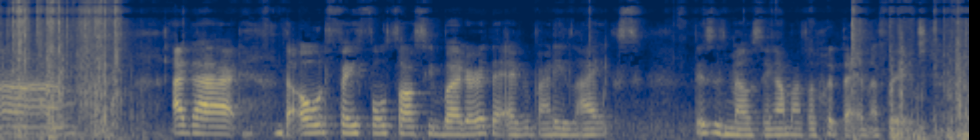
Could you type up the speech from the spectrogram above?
Um, I got the Old Faithful saucy butter that everybody likes. This is melting. I'm about to put that in the fridge.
